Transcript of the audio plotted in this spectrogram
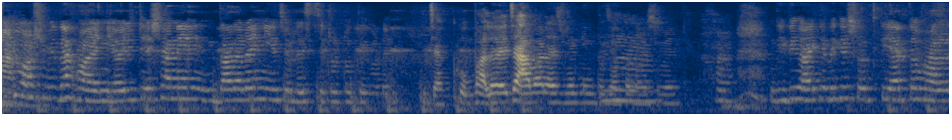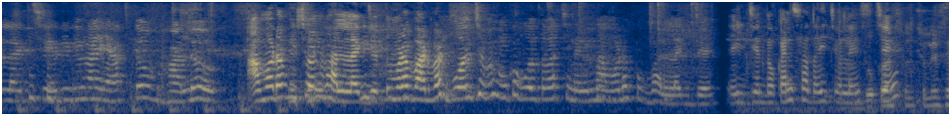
একটু অসুবিধা হয়নি। ওই স্টেশনে দাদারাই নিয়ে চলে এসছে টোটোতে করে। যাক খুব ভালো হয়েছে। আবার আসবে কিন্তু যখন আসবে। দিদি ভাইকে দেখে সত্যি এত ভালো লাগছে। দিদি ভাই এত ভালো। আমারও ভীষণ ভালো লাগছে। তোমরা বারবার বলছো আমি মুখে বলতে পারছি না কিন্তু আমারও খুব ভালো লাগছে। এই যে দোকান সদাই চলে এসছে। চলে এসে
